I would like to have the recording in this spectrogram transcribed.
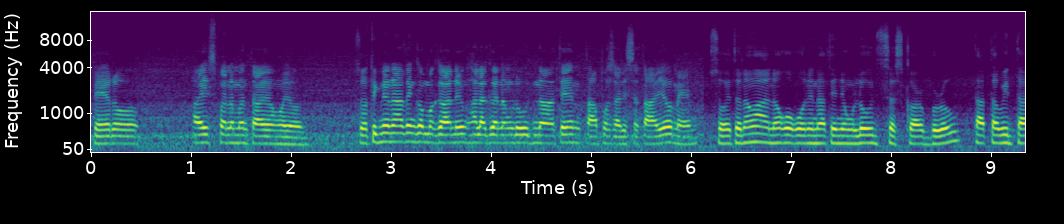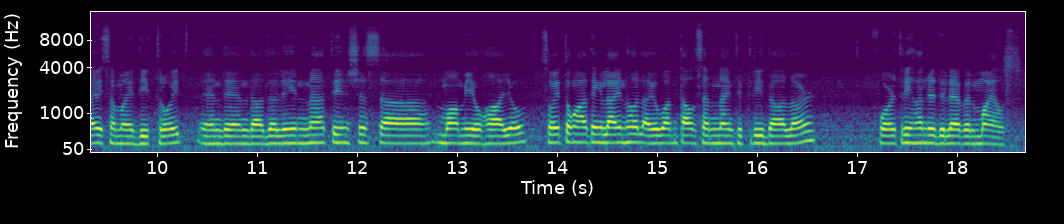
Pero ayos pa naman tayo ngayon. So tingnan natin kung magkano yung halaga ng load natin tapos alis na tayo, men. So ito na nga, no, kukunin natin yung load sa Scarborough. Tatawid tayo sa may Detroit and then dadalhin natin siya sa Maumee, Ohio. So itong ating line haul ay $1,093 for 311 miles.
